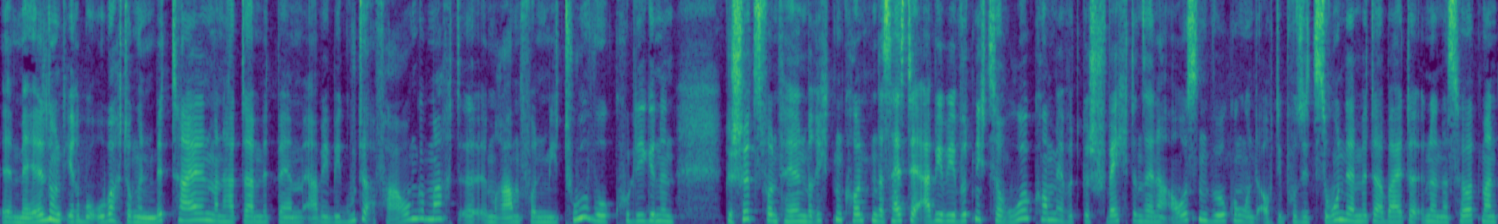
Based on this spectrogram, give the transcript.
äh, melden und ihre Beobachtungen mitteilen. Man hat damit beim RBB gute Erfahrungen gemacht äh, im Rahmen von MeToo, wo Kolleginnen geschützt von Fällen berichten konnten. Das heißt, der RBB wird nicht zur Ruhe kommen. Er wird geschwächt in seiner Außenwirkung und auch die Position der MitarbeiterInnen, das hört man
